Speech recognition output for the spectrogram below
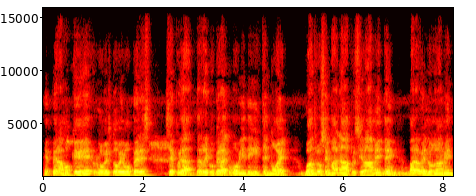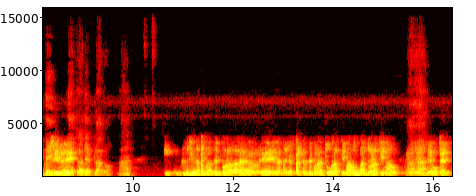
esperamos que Roberto Bebo Pérez se pueda recuperar, como bien dijiste, Noel, cuatro semanas aproximadamente para verlo nuevamente detrás del plato. Inclusive la pasada temporada, eh, la mayor parte de la temporada estuvo lastimado, jugando lastimado, de Bebo Pérez.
